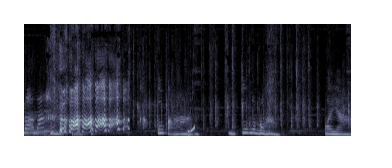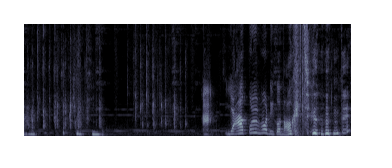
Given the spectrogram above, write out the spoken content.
데. 어라라. 또가 이쪽으로 와야 그치. 야 꿀벌 이거 나오겠지 근데?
